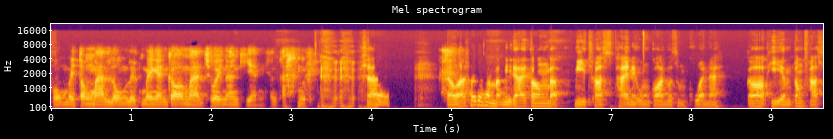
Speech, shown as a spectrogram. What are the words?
คงไม่ต้องมาลงลึกไม่งั้นก็มาช่วยนั่งเขียนข้างๆเลยใช่ แต่ว่าถ้าจะทำแบบนี้ได้ต้องแบบมี trust ภายในองค์กรพอสมควรนะก็ PM ต้อง trust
